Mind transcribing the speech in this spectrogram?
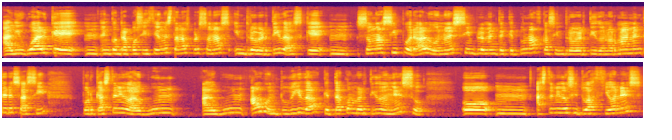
Al igual que mm, en contraposición están las personas introvertidas, que mm, son así por algo, no es simplemente que tú nazcas introvertido, normalmente eres así porque has tenido algún algún, algo en tu vida que te ha convertido en eso. O mm, has tenido situaciones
